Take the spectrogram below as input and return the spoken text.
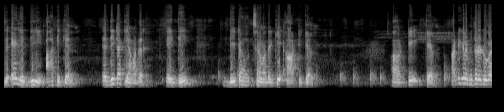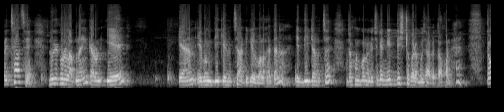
যে এই যে দি আর্টিকেল এই দিটা কি আমাদের? এই দি, দিটা হচ্ছে আমাদের কি? আর্টিকেল আর্টিকেল আর্টিকেলের ভিতরে ঢোকার ইচ্ছা আছে? ঢুকে কোনো লাভ নাই, কারণ এ এন এবং দিকে হচ্ছে আর্টিকেল বলা হয়, তাই না? এই দিটা হচ্ছে যখন কোনো কিছুকে নির্দিষ্ট করে বোঝাবে তখন হ্যাঁ? তো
